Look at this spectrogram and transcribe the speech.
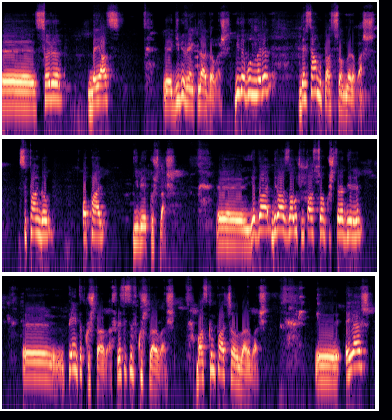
e, sarı, beyaz e, gibi renkler de var. Bir de bunların desen mutasyonları var. Spangle, opal gibi kuşlar. E, ya da biraz daha uç mutasyon kuşlara diyelim e, painted kuşlar var, resesif kuşlar var, baskın parçalılar var. E, eğer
